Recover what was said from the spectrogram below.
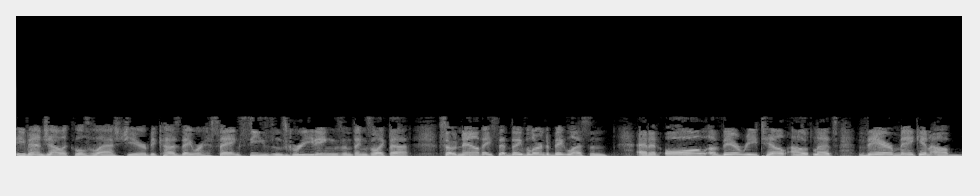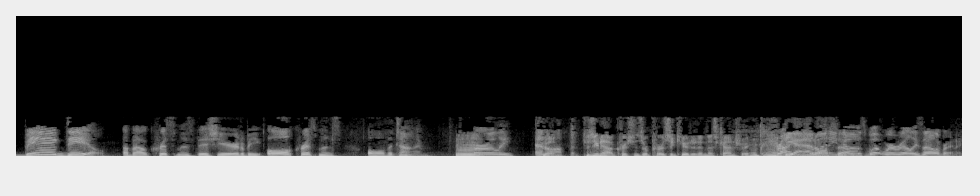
evangelicals last year because they were saying season's greetings and things like that. So now they said they've learned a big lesson. And at all of their retail outlets, they're making a big deal about Christmas this year. It'll be all Christmas all the time. Mm. Early and often. Because you know how Christians are persecuted in this country. Right. Yeah, and Nobody also- knows what we're really celebrating.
